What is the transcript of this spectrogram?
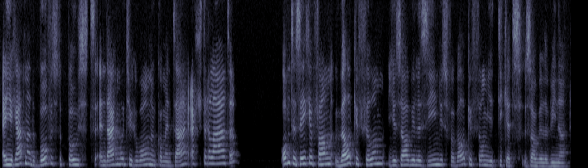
En je gaat naar de bovenste post en daar moet je gewoon een commentaar achterlaten om te zeggen van welke film je zou willen zien, dus voor welke film je tickets zou willen winnen.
